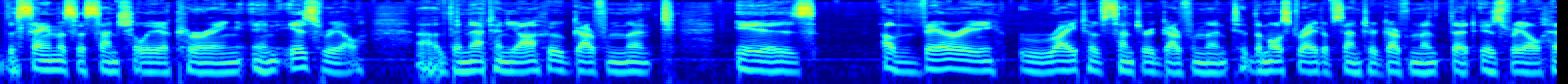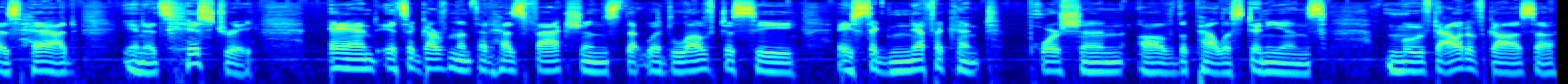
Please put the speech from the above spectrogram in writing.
the same is essentially occurring in Israel. Uh, the Netanyahu government is a very right of center government, the most right of center government that Israel has had in its history. And it's a government that has factions that would love to see a significant portion of the Palestinians moved out of Gaza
